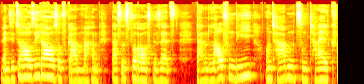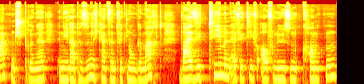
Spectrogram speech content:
wenn sie zu Hause ihre Hausaufgaben machen, das ist vorausgesetzt, dann laufen die und haben zum Teil Quantensprünge in ihrer Persönlichkeitsentwicklung gemacht, weil sie Themen effektiv auflösen konnten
